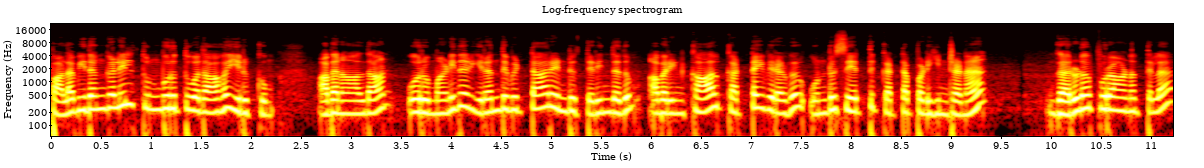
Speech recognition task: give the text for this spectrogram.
பலவிதங்களில் துன்புறுத்துவதாக இருக்கும். அதனால்தான் ஒரு மனிதர் இறந்துவிட்டார் என்று தெரிந்ததும் அவரின் கால் கட்டை விரல்கள் ஒன்று சேர்த்து கட்டப்படுகின்றன. கருட புராணத்தில்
